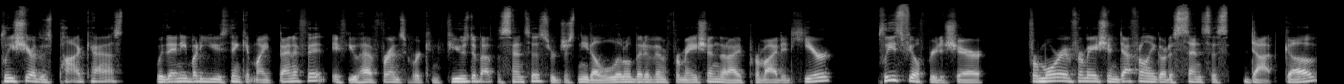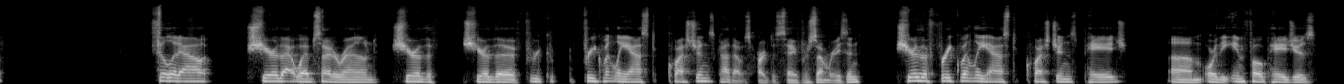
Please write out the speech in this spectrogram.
please share this podcast with anybody you think it might benefit. If you have friends who are confused about the census or just need a little bit of information that I provided here, please feel free to share. For more information, definitely go to census.gov. Fill it out, share that website around, share the share the fre- frequently asked questions. God, that was hard to say for some reason. Share the frequently asked questions page um, or the info pages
